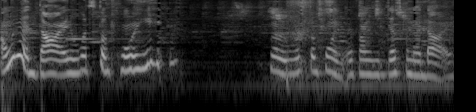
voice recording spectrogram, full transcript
I'm gonna die. What's the point? Really, what's the point if I'm just gonna die?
